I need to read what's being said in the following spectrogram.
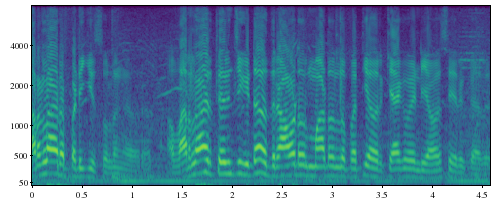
வரலாறை படிக்க சொல்லுங்க அவர். வரலாறு தெரிஞ்சுக்கிட்டா திராவிடர் மாடலை பற்றி அவர் கேட்க வேண்டிய அவசியம் இருக்காது.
